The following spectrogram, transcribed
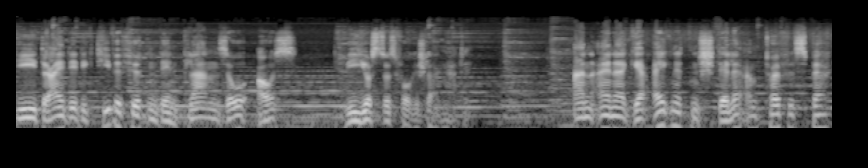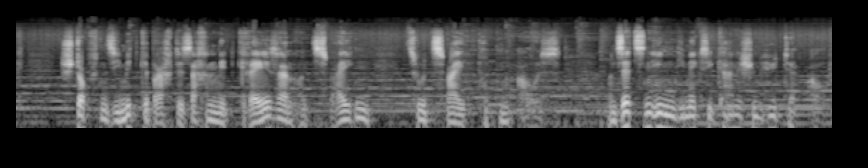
Die drei Detektive führten den Plan so aus, wie Justus vorgeschlagen hatte. An einer geeigneten Stelle am Teufelsberg stopften sie mitgebrachte Sachen mit Gräsern und Zweigen zu zwei Puppen aus und setzten ihnen die mexikanischen Hüte auf.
